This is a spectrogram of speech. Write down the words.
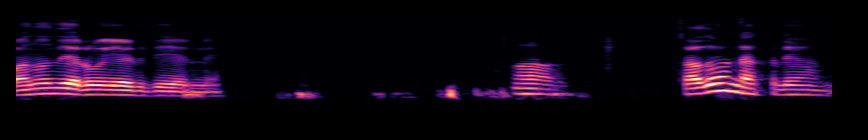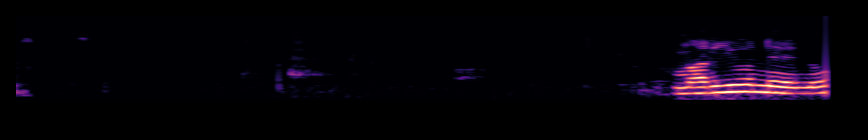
పంతొమ్మిది ఇరవై ఏడు తీయండి. చదవండి అక్కడ ఏముంది? మరియు నేను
